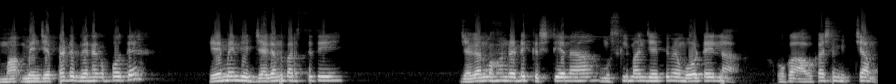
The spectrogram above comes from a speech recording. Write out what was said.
మా మేము చెప్పినట్టు వినకపోతే ఏమైంది? జగన్ పరిస్థితి? జగన్మోహన్ రెడ్డి క్రిస్టియనా? ముస్లిం అని చెప్పి మేము ఓటేలా? ఒక అవకాశం ఇచ్చాం.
